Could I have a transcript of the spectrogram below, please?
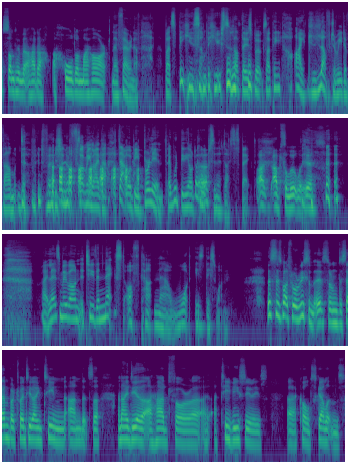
something that had a, a hold on my heart. No, fair enough. But speaking of somebody who used to love those books, I think I'd love to read a Val McDermid version of something like that. That would be brilliant. There would be the odd corpse in it, I suspect. Uh, absolutely, yes. right, let's move on to the next offcut now. What is this one? This is much more recent. It's from December 2019, and it's a, an idea that I had for a, a TV series uh, called Skeletons.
